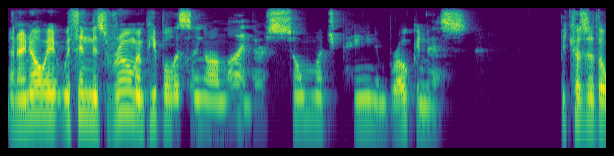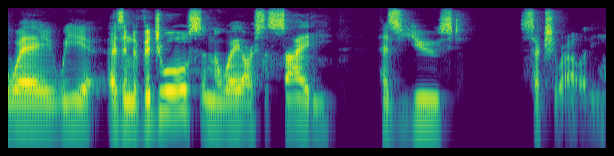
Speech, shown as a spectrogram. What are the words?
And I know within this room and people listening online, there's so much pain and brokenness because of the way we as individuals and the way our society has used sexuality.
